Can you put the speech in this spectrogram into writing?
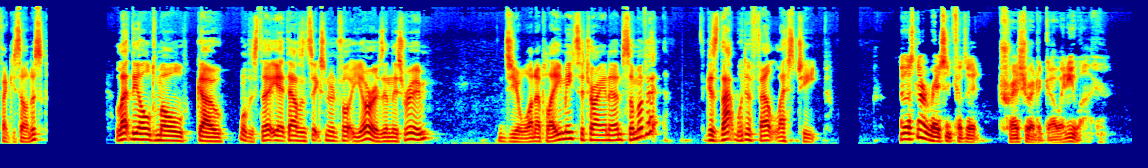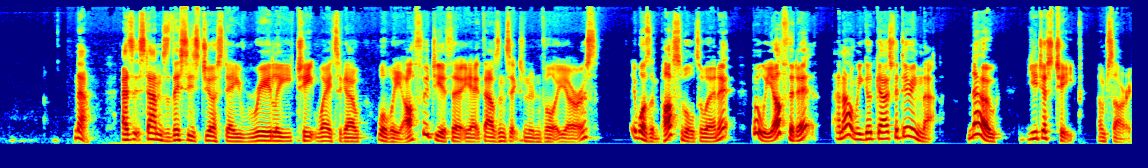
Thank you, Saunders. Let the old mole go, well, there's 38,640 euros in this room. Do you want to play me to try and earn some of it? Because that would have felt less cheap. There was no reason for the treasurer to go anyway. No. As it stands, this is just a really cheap way to go, well, we offered you 38,640 euros. It wasn't possible to earn it, but we offered it. And aren't we good guys for doing that? No, you're just cheap. I'm sorry.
